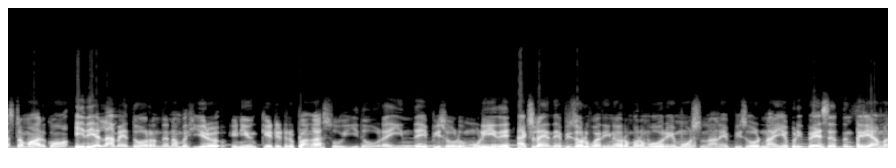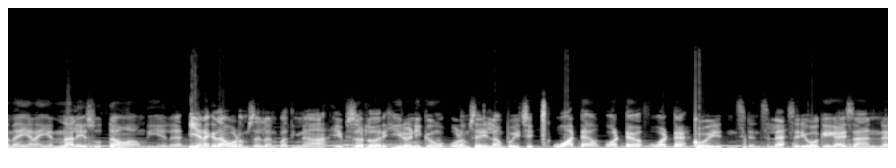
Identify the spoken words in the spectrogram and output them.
கஷ்டமா இருக்கும். இது எல்லாமே தூரம் வந்து நம்ம ஹீரோ இனியும் கேட்டுட்டு இருப்பாங்க. ஸோ இதோட இந்த எபிசோடு முடியுது. ஆக்சுவலாக இந்த எபிசோடு பார்த்தீங்கன்னா ரொம்ப ரொம்ப ஒரு எமோஷனலான எபிசோட் நான் எப்படி பேசுறதுன்னு தெரியாம தான் ஏன்னா என்னாலே சுத்தமாக முடியல. எனக்கு தான் உடம்பு சரியில்லைன்னு பார்த்தீங்கன்னா எபிசோட்ல ஒரு ஹீரோனிக்கும் உடம்பு சரியில்லாமல் போயிடுச்சு. வாட்ட வாட்ட வாட்ட கோ இன்சிடென்ட்ஸ்ல சரி ஓகே guys. அண்ட்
